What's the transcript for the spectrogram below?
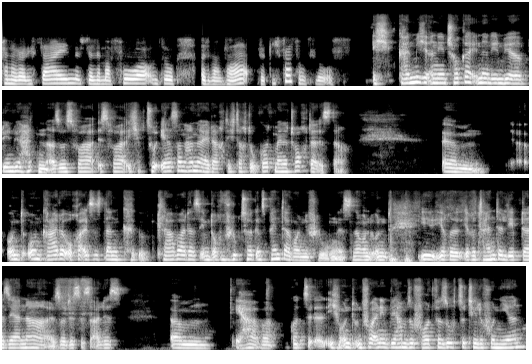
kann doch gar nicht sein, stell dir mal vor und so. Also man war wirklich fassungslos. Ich kann mich an den Schock erinnern, den wir, den wir hatten. Also es war, es war, ich habe zuerst an Hannah gedacht. Ich dachte, oh Gott, meine Tochter ist da. Ähm, und, und gerade auch als es dann klar war, dass eben doch ein Flugzeug ins Pentagon geflogen ist. Ne? Und, und ihre, ihre Tante lebt da sehr nah. Also das ist alles, ähm, ja, aber Gott, ich und, und vor allen Dingen, wir haben sofort versucht zu telefonieren.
